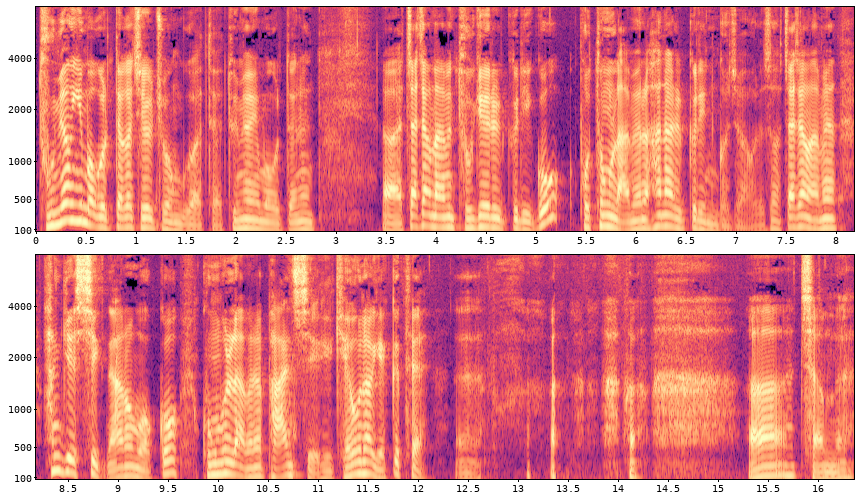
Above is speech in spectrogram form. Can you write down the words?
두 명이 먹을 때가 제일 좋은 것 같아요. 두 명이 먹을 때는 아, 짜장라면 두 개를 끓이고 보통 라면을 하나를 끓이는 거죠. 그래서 짜장라면 한 개씩 나눠 먹고 국물 라면을 반씩 개운하게 끝에. 예. 아 참네.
